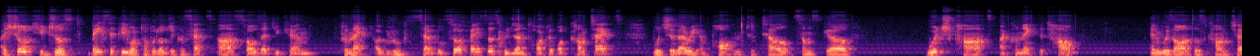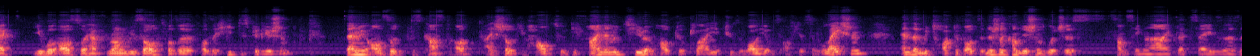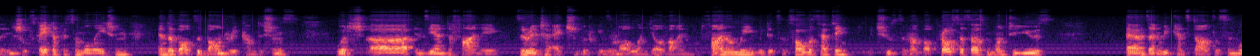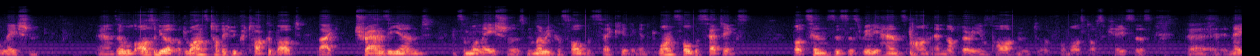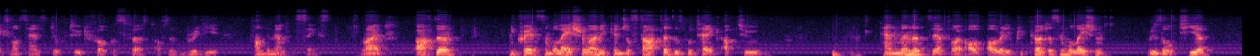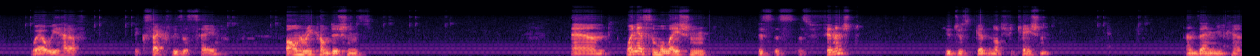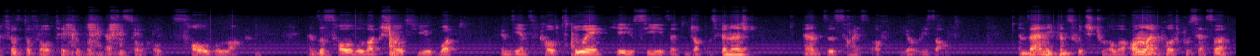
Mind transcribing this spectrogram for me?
I showed you just basically what topological sets are so that you can connect or group several surfaces. We then talked about contacts, which are very important to tell SimScale which parts are connected how. And without those contact, you will also have wrong results for the for the heat distribution. Then we also discussed, or I showed you how to define a material how to apply it to the volumes of your simulation. And then we talked about the initial conditions, which is something like, let's say, the, the initial state of a simulation, and about the boundary conditions, which are in the end defining the interaction between the model and your environment. Finally, we did some solver setting. We choose the number of processors we want to use, and then we can start the simulation. And there will also be advanced topics we could talk about, like transient simulations, numerical solver setting, and advanced solver settings. But since this is really hands-on and not very important for most of the cases, uh, it makes more sense to, to, to focus first on the really fundamental things. Right, after you create a simulation run, you can just start it. This will take up to 10 minutes, therefore I already prepared a simulation result here where we have exactly the same boundary conditions. And when your simulation is, is, is finished, you just get a notification. and then you can first of all take a look at the so-called solver log. And the solver log shows you what in the end the code is doing. Here you see that the job is finished and the size of your result. And then you can switch to our online post-processor.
